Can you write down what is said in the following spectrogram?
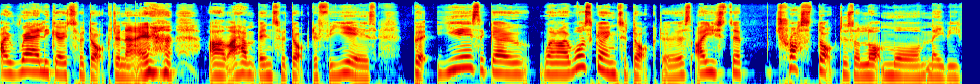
I rarely go to a doctor now. um, I haven't been to a doctor for years. But years ago, when I was going to doctors, I used to trust doctors a lot more, maybe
